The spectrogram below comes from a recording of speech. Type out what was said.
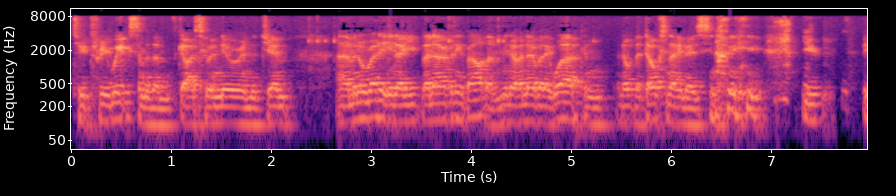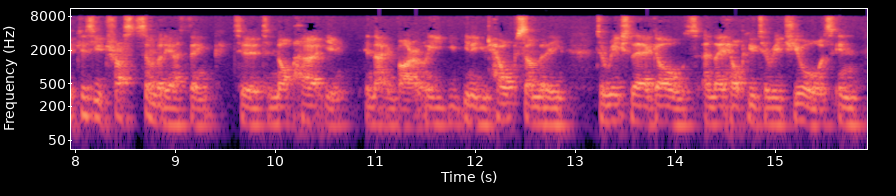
two three weeks. Some of them guys who are newer in the gym. Um, and already, you know, you, I know everything about them. You know, I know where they work and I know what their dog's name is. You know, you, you because you trust somebody, I think, to, to not hurt you in that environment. You, you, know, you help somebody to reach their goals, and they help you to reach yours in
